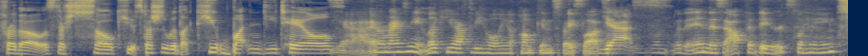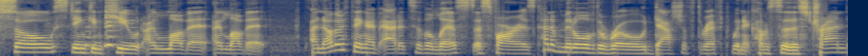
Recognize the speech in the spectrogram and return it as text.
for those. They're so cute, especially with like cute button details. Yeah, it reminds me like you have to be holding a pumpkin spice latte. Yes. Within this outfit that you're explaining. So stinking cute. I love it. I love it. Another thing I've added to the list as far as kind of middle of the road dash of thrift when it comes to this trend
